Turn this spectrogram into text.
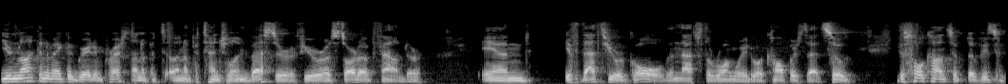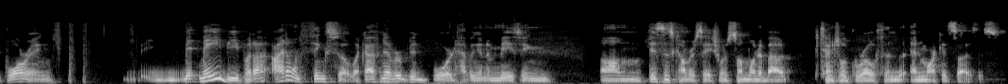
you're not going to make a great impression on a, on a potential investor if you're a startup founder. And if that's your goal, then that's the wrong way to accomplish that. So this whole concept of is it boring? Maybe, but I, I don't think so. Like I've never been bored having an amazing um, business conversation with someone about potential growth and, and market sizes.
